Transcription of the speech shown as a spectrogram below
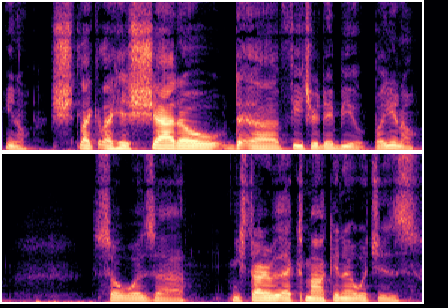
you know sh- like like his Shadow uh, feature debut, but you know, so was uh, he started with Ex Machina, which is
